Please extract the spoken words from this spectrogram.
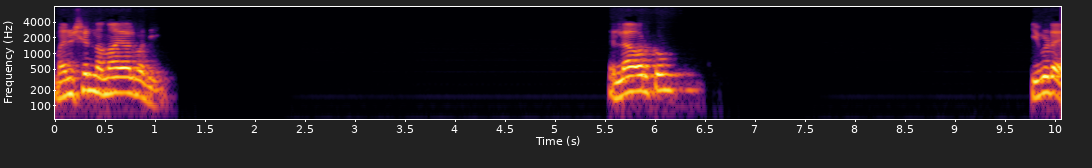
മനുഷ്യൻ നന്നായാൽ മതി. എല്ലാവർക്കും ഇവിടെ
